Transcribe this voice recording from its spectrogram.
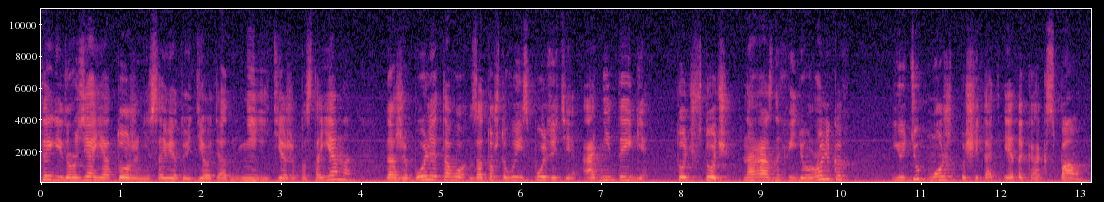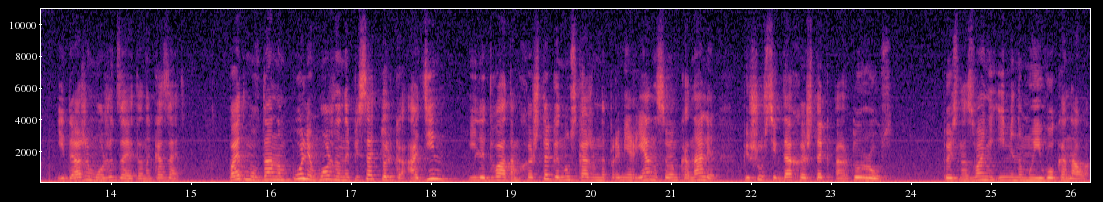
Теги друзья я тоже не советую делать одни и те же постоянно. Даже более того, за то что вы используете одни теги точь в точь на разных видеороликах, YouTube может посчитать это как спам и даже может за это наказать. Поэтому в данном поле можно написать только один или два там хэштега, ну скажем например я на своем канале пишу всегда хэштег Артур Роуз, то есть название именно моего канала.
